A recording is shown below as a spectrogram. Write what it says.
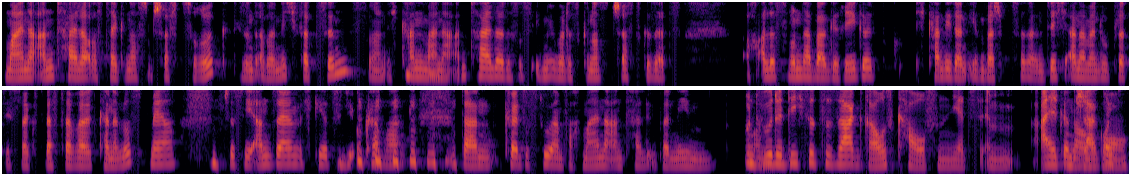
meine Anteile aus der Genossenschaft zurück. Die sind aber nicht verzinst, sondern ich kann mhm. meine Anteile, das ist eben über das Genossenschaftsgesetz auch alles wunderbar geregelt. Ich kann die dann eben beispielsweise an dich, Anna, wenn du plötzlich sagst, Westerwald, keine Lust mehr, tschüssi Anselm, ich gehe jetzt in die Uckermark, dann könntest du einfach meine Anteile übernehmen. Und, und, würde dich sozusagen rauskaufen jetzt im alten genau, Jargon. Und,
